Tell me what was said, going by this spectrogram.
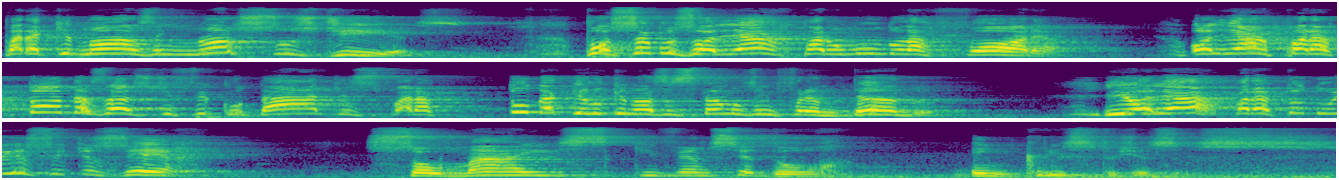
para que nós, em nossos dias, possamos olhar para o mundo lá fora, olhar para todas as dificuldades, para tudo aquilo que nós estamos enfrentando, e olhar para tudo isso e dizer: sou mais que vencedor em Cristo Jesus.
